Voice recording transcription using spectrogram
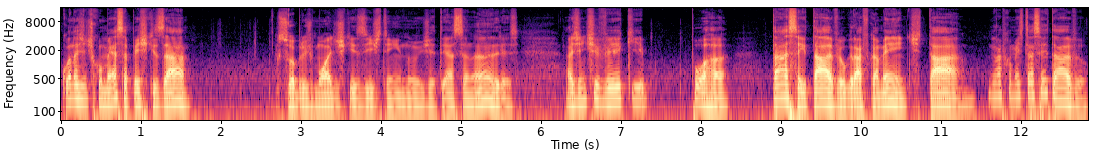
Quando a gente começa a pesquisar, sobre os mods que existem no GTA San Andreas, a gente vê que, porra, tá aceitável graficamente? Tá. Graficamente tá aceitável.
